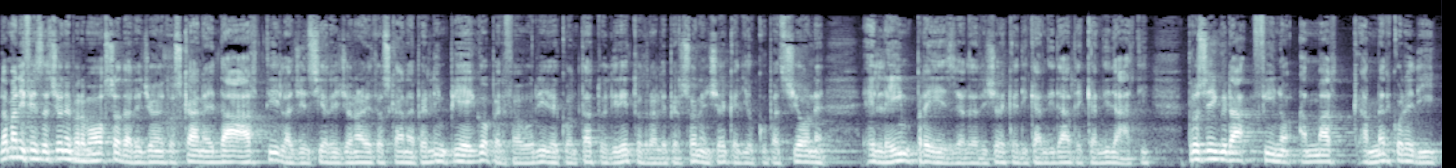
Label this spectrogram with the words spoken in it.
La manifestazione promossa da Regione Toscana e da Arti, l'Agenzia regionale toscana per l'impiego, per favorire il contatto diretto tra le persone in cerca di occupazione e le imprese alla ricerca di candidate e candidati, proseguirà fino a, mar- a mercoledì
